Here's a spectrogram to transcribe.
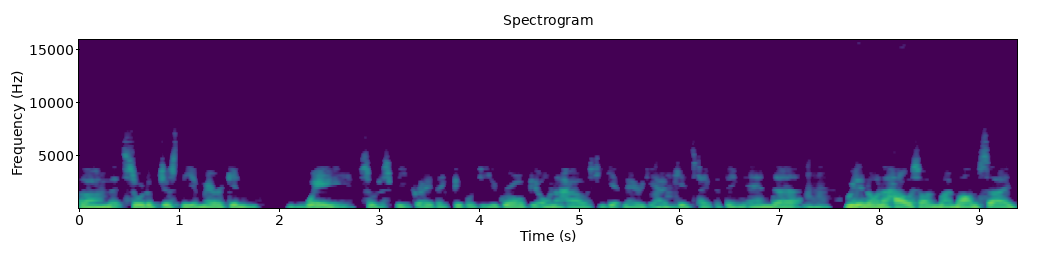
um, Mhm. that's sort of just the American way, so to speak, right? Like people, you grow up, you own a house, you get married, you have Mhm. kids, type of thing. And uh, Mhm. we didn't own a house on my mom's side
